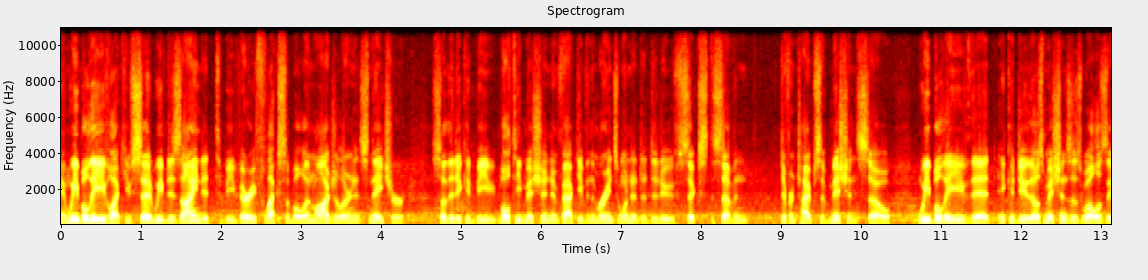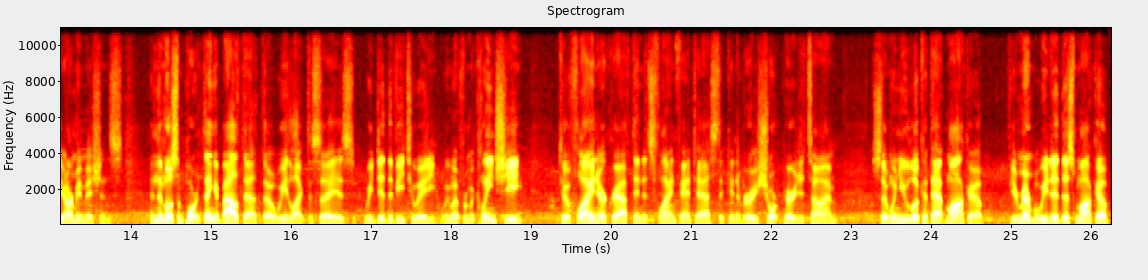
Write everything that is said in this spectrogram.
And we believe, like you said, we've designed it to be very flexible and modular in its nature so that it could be multi-mission. In fact, even the Marines wanted to do six to seven different types of missions. So we believe that it could do those missions as well as the Army missions. And the most important thing about that, though, we'd like to say, is we did the V-280. We went from a clean sheet to a flying aircraft, and it's flying fantastic in a very short period of time. So when you look at that mock-up, if you remember, we did this mock-up,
